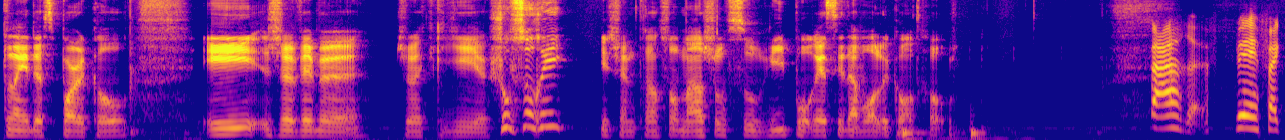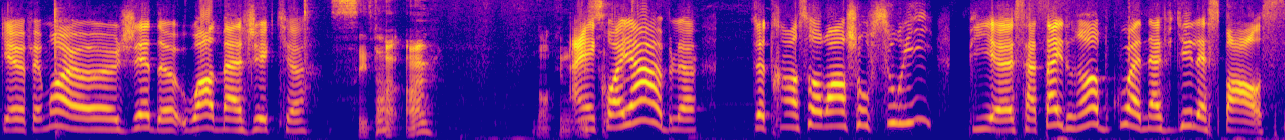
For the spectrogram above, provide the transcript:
plein de sparkle. Et je vais me. Je vais crier euh, Chauve-souris! Et je vais me transformer en chauve-souris pour essayer d'avoir le contrôle. Parfait. Fait que fais-moi un jet de Wild Magic. C'est un 1. Donc une réussite. Incroyable! Tu te transformes en chauve-souris, puis euh, ça t'aide vraiment beaucoup à naviguer l'espace.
